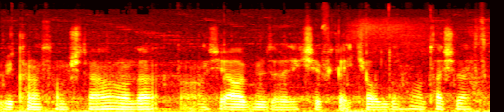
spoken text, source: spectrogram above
Ver bir kanatlamış daha. Onu da şey abimize verdik. Şefika 2 oldu. O taşır artık.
